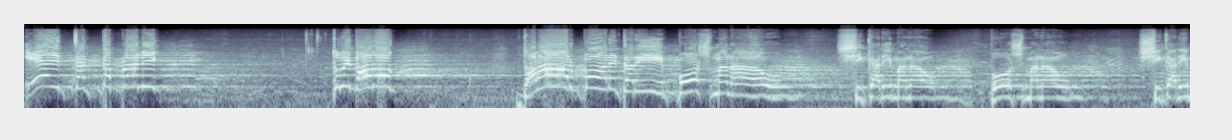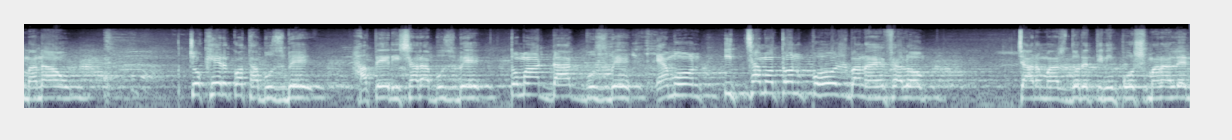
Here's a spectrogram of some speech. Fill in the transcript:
এই চারটা প্রাণী তুমি ধরো ধরার পর এটারই পোষ মানাও, শিকারি মানাও, পোষ মানাও, শিকারি মানাও। চোখের কথা বুঝবে, হাতের ইশারা বুঝবে, তোমার ডাক বুঝবে, এমন ইচ্ছা মতন পোষ বানায় ফেলো। চার মাস ধরে তিনি পোষ মানালেন।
